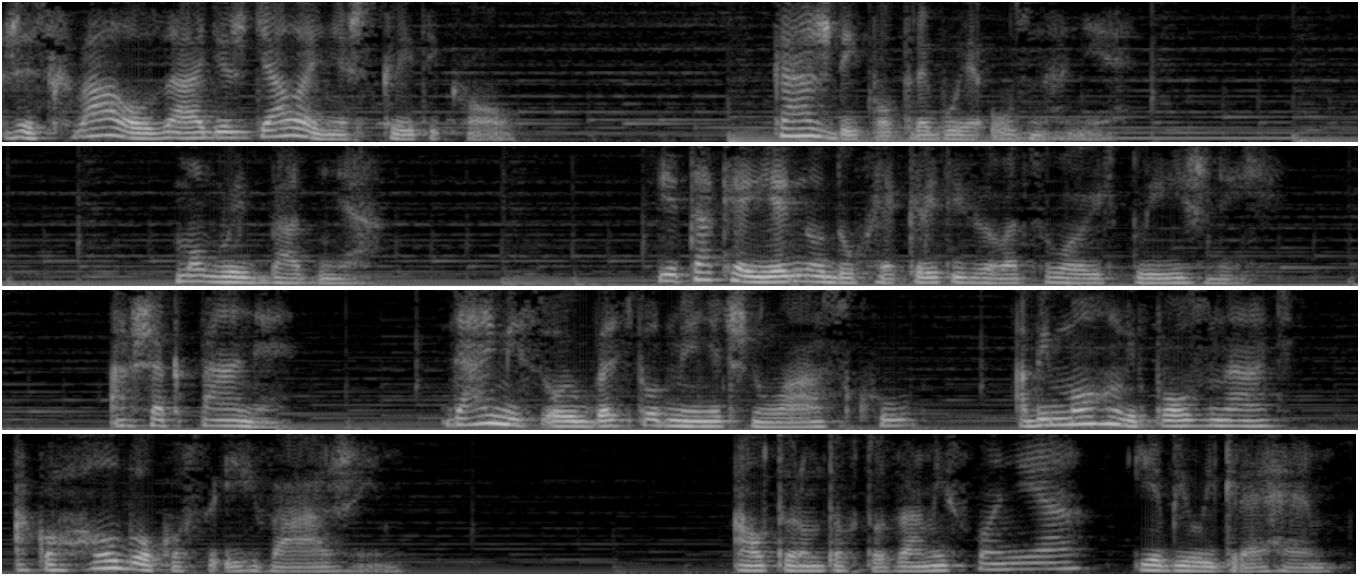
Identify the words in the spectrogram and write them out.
že s chválou zájdeš ďalej než s kritikou. Každý potrebuje uznanie. Modlitba dňa Je také jednoduché kritizovať svojich blížnych. Avšak, páne, daj mi svoju bezpodmienečnú lásku, aby mohli poznať, ako hlboko si ich vážim. Autorom tohto zamyslenia je Billy Graham.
